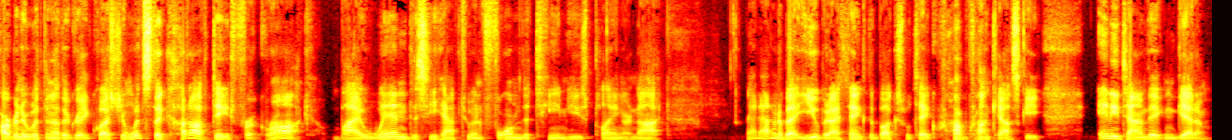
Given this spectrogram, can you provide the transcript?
Harvinder with another great question. What's the cutoff date for Gronk? By when does he have to inform the team he's playing or not? Matt, I don't know about you, but I think the Bucs will take Rob Gronkowski anytime they can get him.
